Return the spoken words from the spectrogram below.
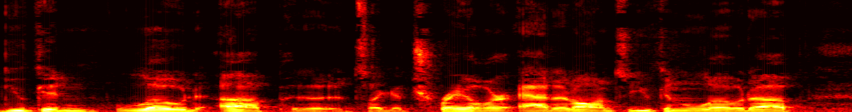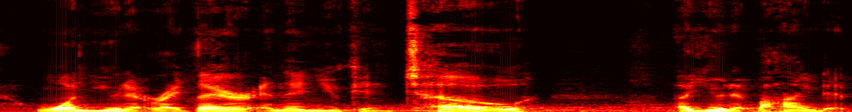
you can load up. It's like a trailer added on. So you can load up one unit right there and then you can tow a unit behind it.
